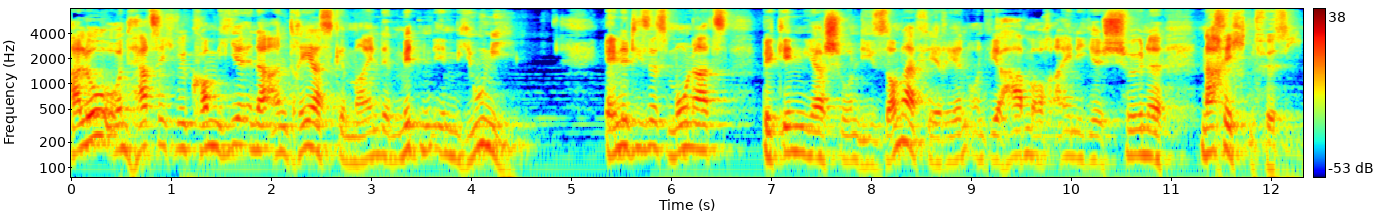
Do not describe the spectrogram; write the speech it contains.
Hallo und herzlich willkommen hier in der Andreasgemeinde mitten im Juni. Ende dieses Monats beginnen ja schon die Sommerferien und wir haben auch einige schöne Nachrichten für Sie.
